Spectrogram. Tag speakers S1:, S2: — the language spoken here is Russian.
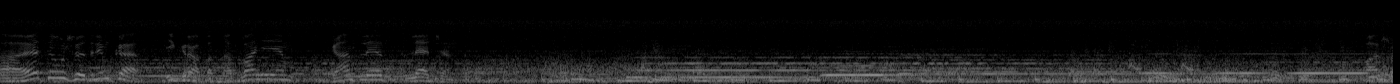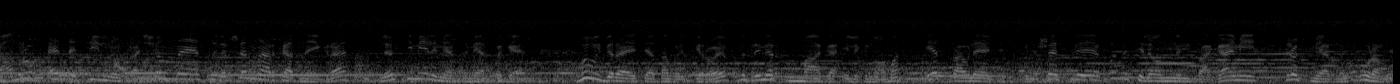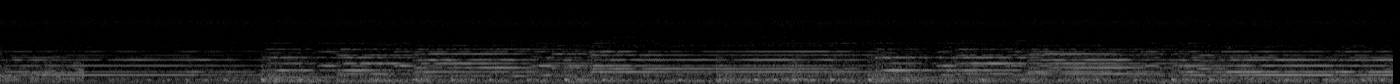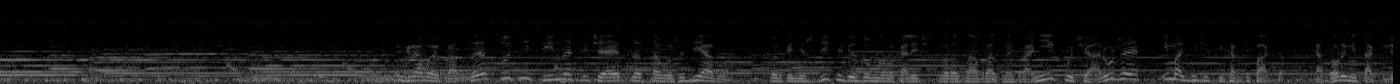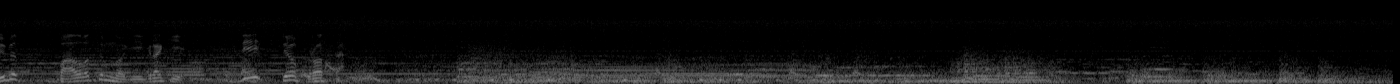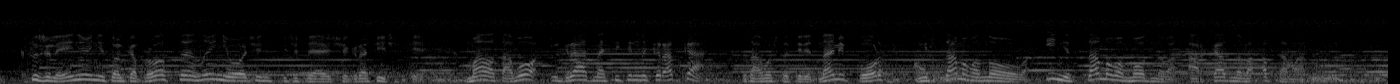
S1: А это уже Dreamcast. Игра под названием Gauntlet Legend. Выбираете одного из героев, например, мага или гнома, и отправляетесь в путешествие по населенным врагами трехмерным уровням. Игровой процесс тут не сильно отличается от того же Диабло. Только не ждите безумного количества разнообразной брони, кучи оружия и магических артефактов, которыми так любят баловаться многие игроки. Здесь все просто. К сожалению, не только просто, но и не очень впечатляюще графически. Мало того, игра относительно коротка, потому что перед нами порт не самого нового и не самого модного аркадного автомата.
